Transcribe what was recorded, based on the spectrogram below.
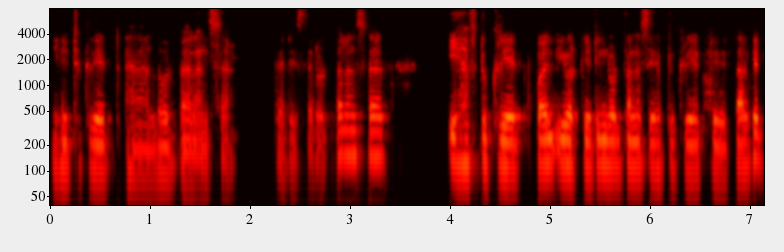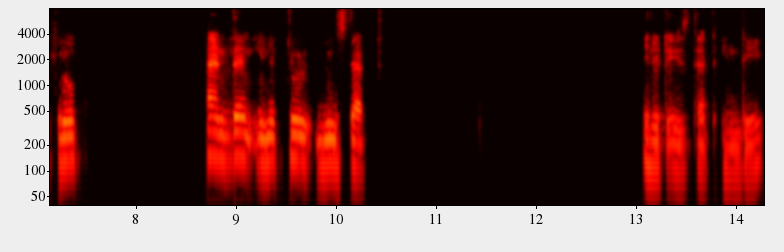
you need to create a load balancer that is the load balancer you have to create, while you are creating load balancer you have to create a target group. And then you need to use that. You need that in the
